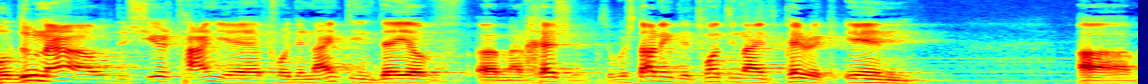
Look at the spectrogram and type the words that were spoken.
We'll do now the Shir Tanya for the 19th day of uh, Marcheshvan. So we're starting the 29th Perik in uh,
